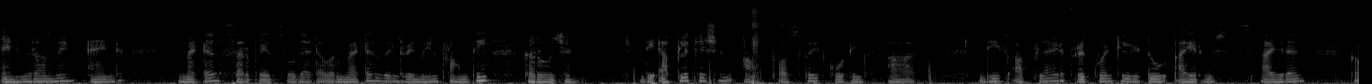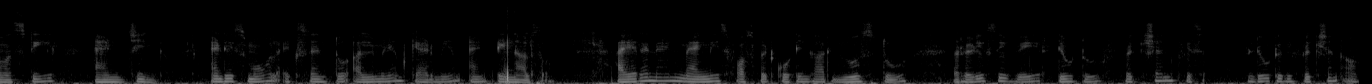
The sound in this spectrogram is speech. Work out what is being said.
environment and metal surface so that our metal will remain from the corrosion. The application of phosphate coatings are these applied frequently to iron, iron, steel and zinc and a small extent to aluminum, cadmium and tin also. Iron and manganese phosphate coating are used to reduce the wear due to friction due to the friction of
